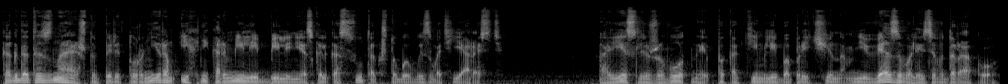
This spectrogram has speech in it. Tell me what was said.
когда ты знаешь, что перед турниром их не кормили и били несколько суток, чтобы вызвать ярость. А если животные по каким-либо причинам не ввязывались в драку,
